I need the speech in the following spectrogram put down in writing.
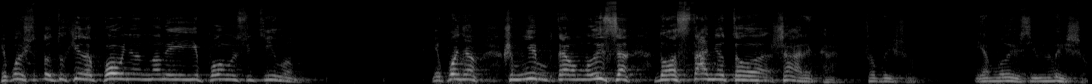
Я зрозумів, що це духи наповнені на неї повністю тілом. Я зрозумів, що мені треба молитися до останнього того шарика, що вийшов. Я молився, і він вийшов.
